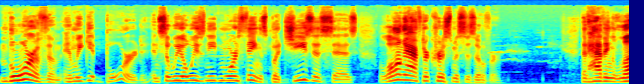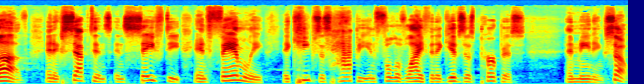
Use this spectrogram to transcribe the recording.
more of them, and we get bored. And so we always need more things. But Jesus says, long after Christmas is over, that having love and acceptance and safety and family, it keeps us happy and full of life, and it gives us purpose and meaning. So,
